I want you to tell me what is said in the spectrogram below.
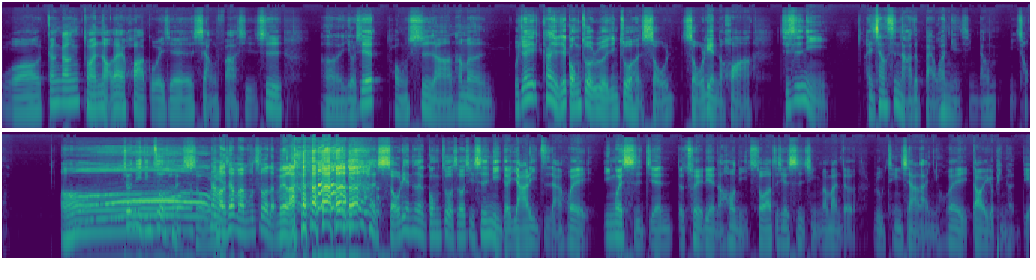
我刚刚突然脑袋画过一些想法，其实是呃，有些同事啊，他们我觉得看有些工作如果已经做很熟熟练的话，其实你很像是拿着百万年薪当米虫。哦，就你已经做很熟练，那好像蛮不错的，没有啦。你已经很熟练那个工作的时候，其实你的压力自然会因为时间的淬炼，然后你受到这些事情慢慢的 routine 下来，你会到一个平衡点，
